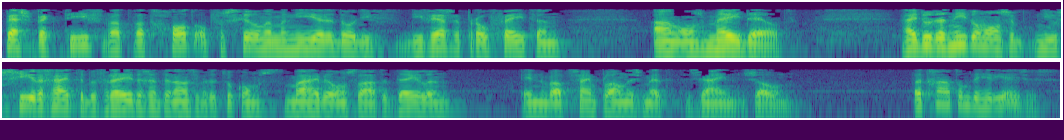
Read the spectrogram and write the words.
perspectief wat, wat God op verschillende manieren door die diverse profeten aan ons meedeelt. Hij doet het niet om onze nieuwsgierigheid te bevredigen ten aanzien van de toekomst, maar hij wil ons laten delen in wat zijn plan is met zijn zoon. Het gaat om de Heer Jezus.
